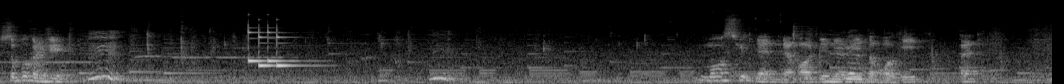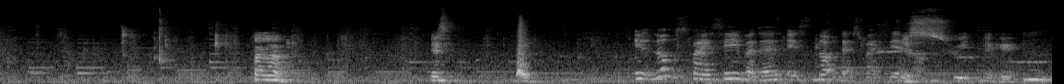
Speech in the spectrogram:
Super crunchy. Mmm. Mmm. More sweet than the ordinary Yeah. tteokbokki. But uh, spicy, but then it's not that spicy at it's all. sweet. Okay. Mm.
